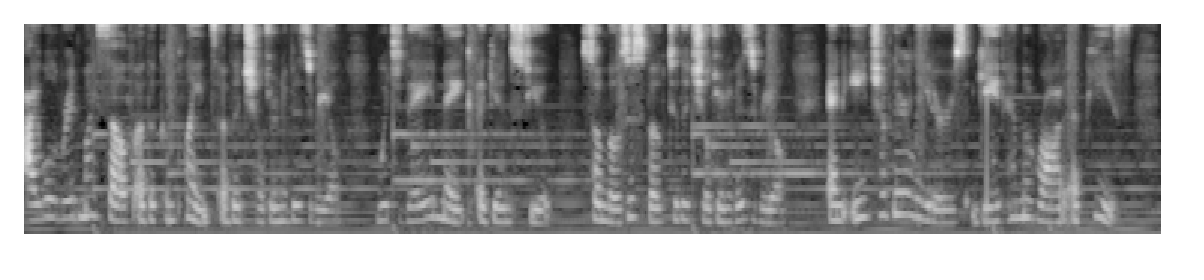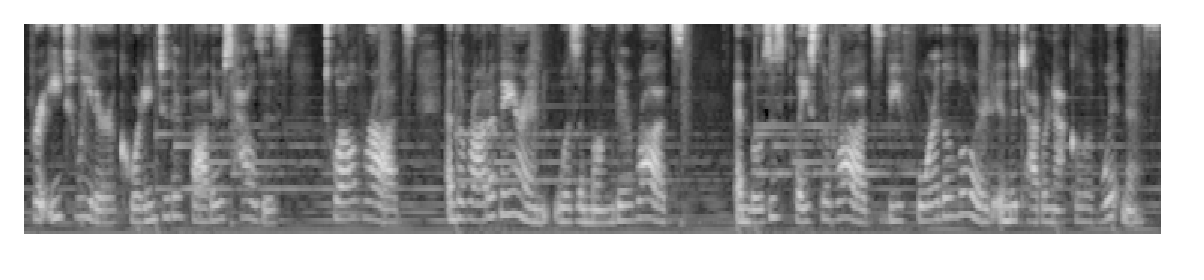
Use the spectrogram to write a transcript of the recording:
I will rid myself of the complaints of the children of Israel, which they make against you. So Moses spoke to the children of Israel, and each of their leaders gave him a rod apiece, for each leader according to their fathers' houses twelve rods, and the rod of Aaron was among their rods. And Moses placed the rods before the Lord in the tabernacle of witness.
